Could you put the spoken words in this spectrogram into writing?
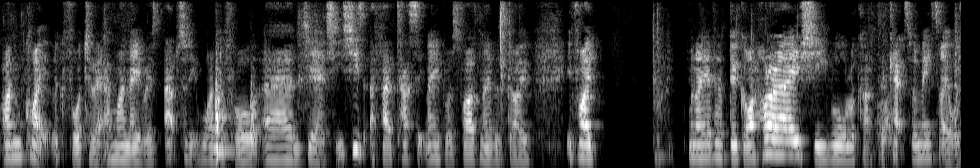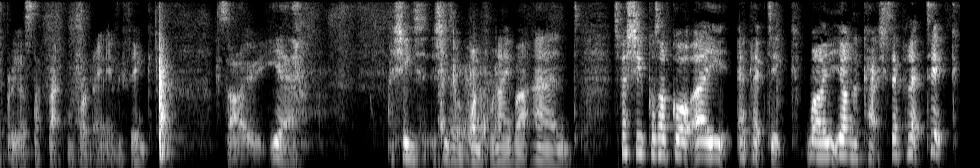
I'm quite looking forward to it. And my neighbour is absolutely wonderful. And yeah, she, she's a fantastic neighbour as far as neighbours go. If I, when I ever do go on holiday, she will look after the cats for me. So I always bring her stuff back from holiday and everything. So yeah, she's she's a wonderful neighbour and especially because I've got a epileptic, my younger cat, she's epileptic.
